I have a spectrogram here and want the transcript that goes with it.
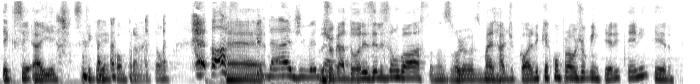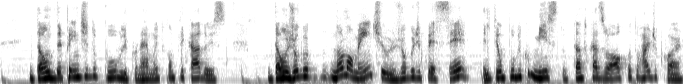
tem que ser. Aí você tem que vir comprar. Então. Nossa, é, verdade, verdade. Os jogadores eles não gostam. Os jogadores mais hardcore ele quer comprar o jogo inteiro e ter ele inteiro. Então depende do público, né? É muito complicado isso. Então o jogo, normalmente, o jogo de PC, ele tem um público misto, tanto casual quanto hardcore.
